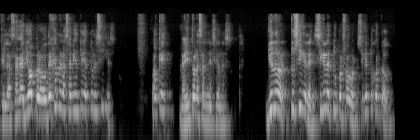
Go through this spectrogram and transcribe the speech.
que las haga yo, pero déjame las aviento y ya tú le sigues. Ok, me aviento las alineaciones. Junior, tú síguele, síguele tú, por favor, sigue tú con todo.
